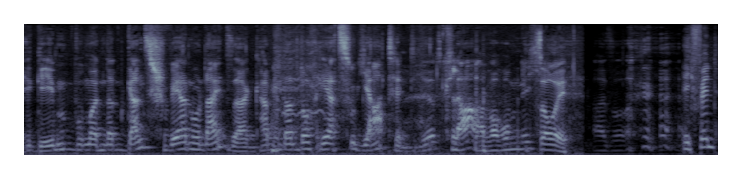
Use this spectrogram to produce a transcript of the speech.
ergeben, wo man dann ganz schwer nur Nein sagen kann und dann doch eher zu Ja tendiert. Klar, warum nicht? Sorry. Also, Ich fände,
